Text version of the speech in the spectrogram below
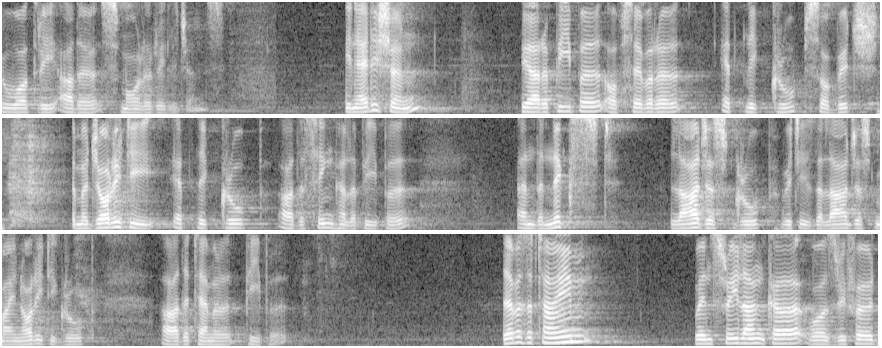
two or three other smaller religions. In addition, we are a people of several ethnic groups, of which the majority ethnic group are the Sinhala people, and the next largest group, which is the largest minority group, are the Tamil people. There was a time when Sri Lanka was referred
